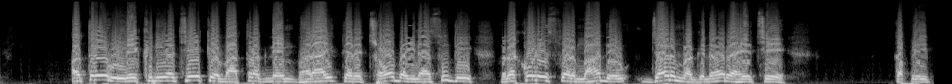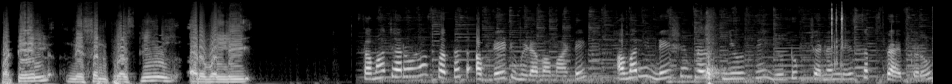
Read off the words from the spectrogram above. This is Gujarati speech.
અત્રે ઉલ્લેખનીય છે કે વાત્રક ડેમ ભરાય ત્યારે છ મહિના સુધી રખોડેશ્વર મહાદેવ જળમગ્ન રહે છે. Kapil Patel, nation plus news, Aravalli. સમાચારોનો સતત અપડેટ મેળવવા માટે અમારી નેશન પ્લસ ન્યૂઝની યુટ્યુબ ચેનલને સબસ્ક્રાઇબ કરો.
